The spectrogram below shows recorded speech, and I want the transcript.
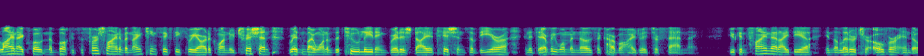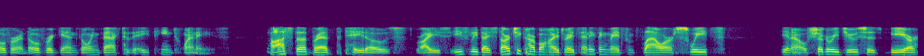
line I quote in the book. It's the first line of a 1963 article on nutrition written by one of the two leading British dietitians of the era, and it's every woman knows that carbohydrates are fattening. You can find that idea in the literature over and over and over again, going back to the 1820s. Pasta, bread, potatoes, rice, easily digestible starchy carbohydrates, anything made from flour, sweets, you know, sugary juices, beer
